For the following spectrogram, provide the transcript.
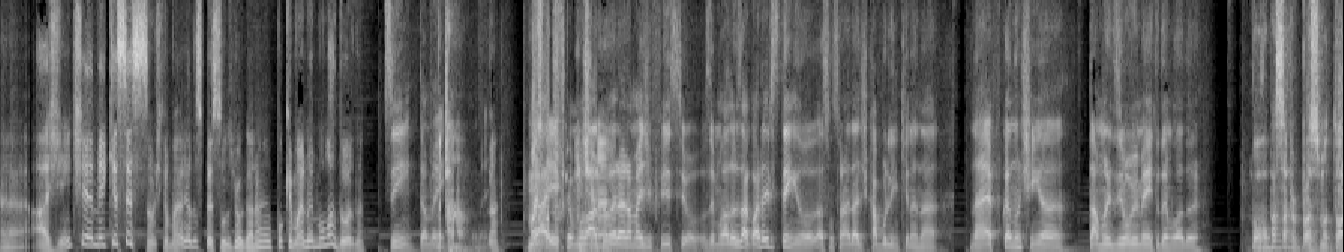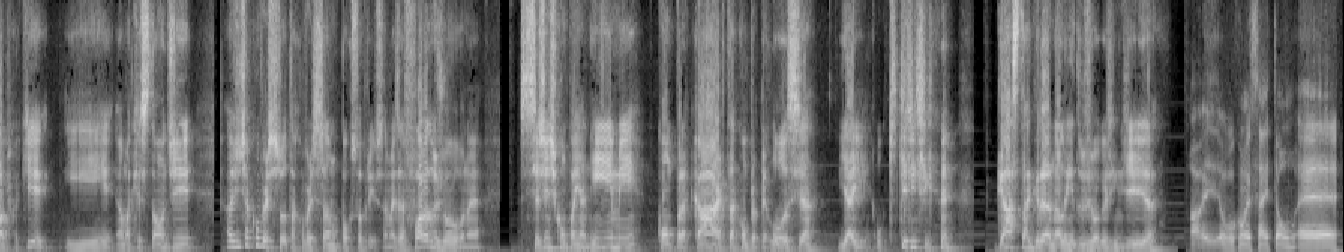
é, a gente é meio que exceção, acho que a maioria das pessoas jogaram Pokémon no emulador, né? Sim, também. Aham. também. E pra aí que o frente, né? emulador era mais difícil. Os emuladores agora eles têm o- as funcionalidades de Cabo Link, né? Na, na época não tinha tamanho de desenvolvimento do emulador. Bom, vou passar pro próximo tópico aqui. E é uma questão de. A gente já conversou, tá conversando um pouco sobre isso, né? mas é fora do jogo, né? Se a gente acompanha anime, compra carta, compra pelúcia. E aí? O que, que a gente gasta grana além do jogo hoje em dia? Ó, eu vou começar então. É...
